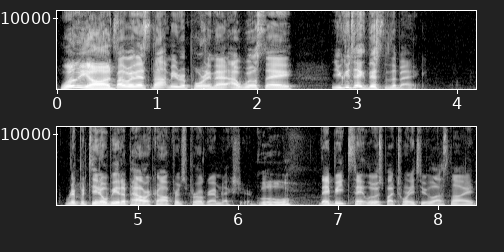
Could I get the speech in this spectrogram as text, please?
What are the odds? By the way, that's not me reporting that. I will say you can take this to the bank. Rick Pitino will be at a power conference program next year. Cool. They beat St. Louis by 22 last night.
